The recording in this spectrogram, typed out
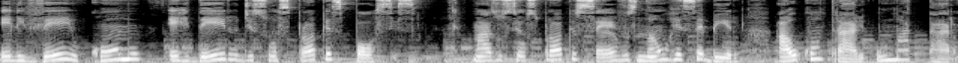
Ele veio como herdeiro de suas próprias posses, mas os seus próprios servos não o receberam, ao contrário, o mataram.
